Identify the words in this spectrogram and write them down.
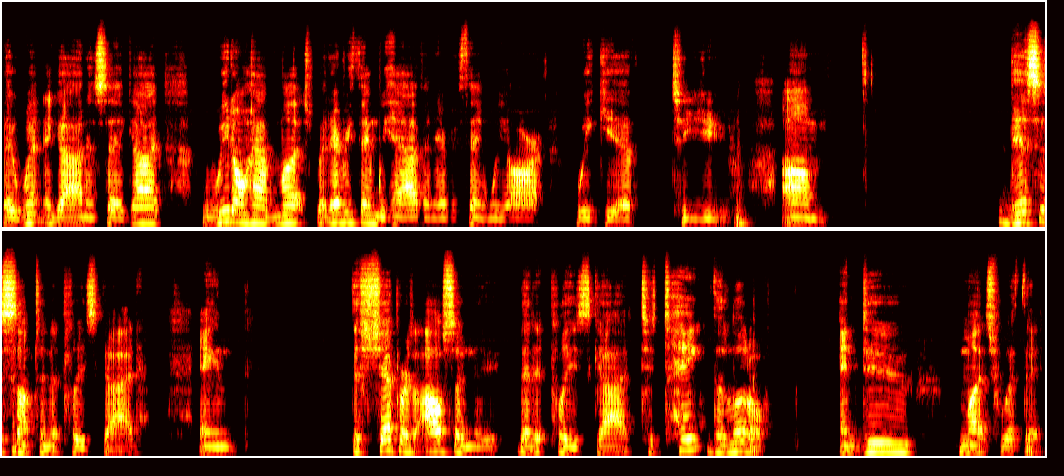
They went to God and said, God, we don't have much, but everything we have and everything we are, we give to you. Um, this is something that pleased God. And the shepherds also knew that it pleased God to take the little and do much with it.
